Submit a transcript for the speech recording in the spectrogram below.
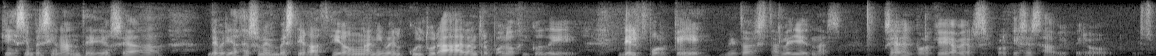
que es impresionante, ¿eh? o sea, debería hacerse una investigación a nivel cultural, antropológico, de, del porqué de todas estas leyendas. O sea, el porqué, a ver, por qué se sabe, pero eso.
